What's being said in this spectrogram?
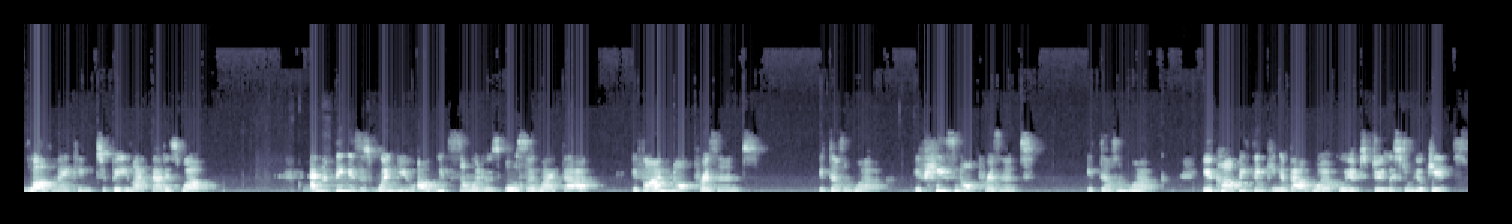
lovemaking to be like that as well. And the thing is, is when you are with someone who's also like that, if I'm not present, it doesn't work. If he's not present, it doesn't work. You can't be thinking about work or your to do list or your kids.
